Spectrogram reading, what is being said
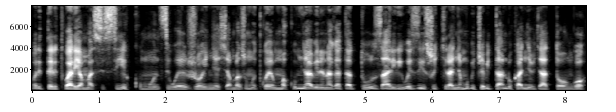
muri teritwari ya masisi ku munsi w'ejo inyeshyamba z'umutwe mu makumyabiri na gatatu zaririwe zisukiranya mu bice bitandukanye bya tongo.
